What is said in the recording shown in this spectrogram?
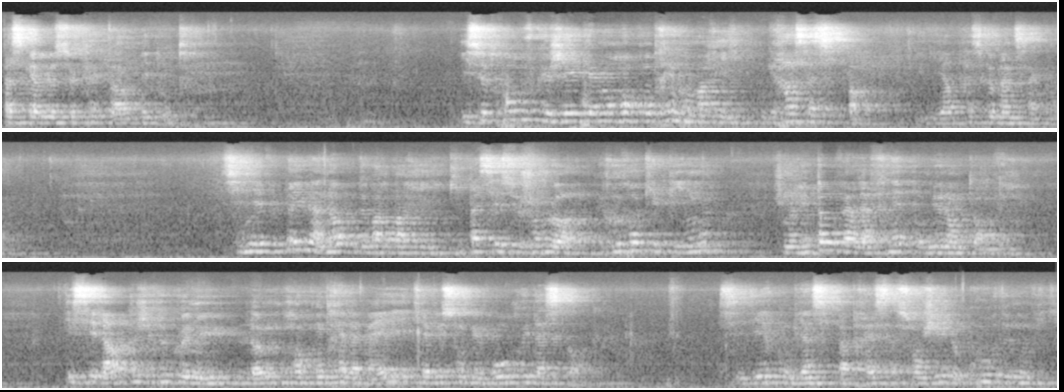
Pascal Le Secrétin et d'autres. Il se trouve que j'ai également rencontré mon mari grâce à SIPA, il y a presque 25 ans. S'il n'y avait pas eu un orgue de barbarie qui passait ce jour-là, rue Roquépine, je n'aurais pas ouvert la fenêtre pour mieux l'entendre. Et c'est là que j'ai reconnu l'homme rencontré la veille et qui avait son bureau rue d'Astorg. C'est dire combien SIPA Presse a changé le cours de nos vies.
